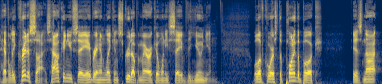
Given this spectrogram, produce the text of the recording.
heavily criticized. How can you say Abraham Lincoln screwed up America when he saved the Union? Well, of course, the point of the book is not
